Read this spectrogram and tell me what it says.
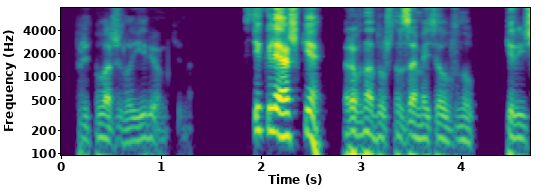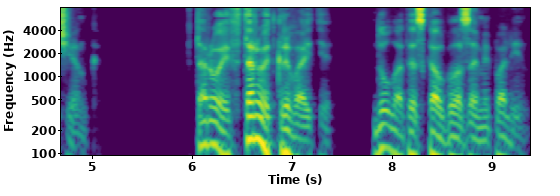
— предположила Еремкина. «Стекляшки!» — равнодушно заметил внук Кириченко. «Второй, второй открывайте!» — Дул отыскал глазами Полину.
